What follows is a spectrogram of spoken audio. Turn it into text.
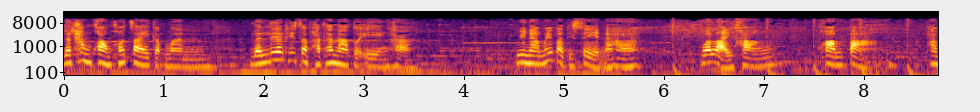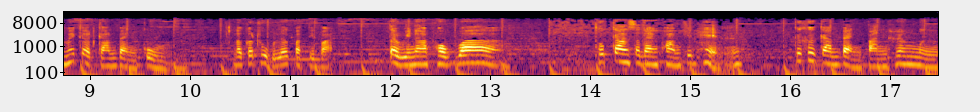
และทำความเข้าใจกับมัน และเลือกที่จะพัฒนาตัวเองค่ะวินาไม่ปฏิเสธนะคะ ว่าหลายครั้งความต่างทำให้เกิดการแบ่งกลุ่ม แล้วก็ถูกเลือกปฏิบัติ แต่วินาพบว่า ทุกการแสดงความคิดเห็นก็คือการแบ่งปันเครื่องมือ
